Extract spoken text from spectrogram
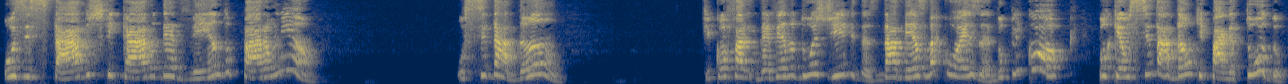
os estados ficaram devendo para a União. O cidadão ficou devendo duas dívidas da mesma coisa, duplicou. Porque o cidadão que paga tudo,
